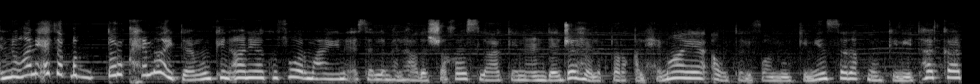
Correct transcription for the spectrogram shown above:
إنه أنا أثق بطرق حمايته. ممكن أنا أكو صور معينة أسلمها لهذا الشخص لكن عنده جهل بطرق الحماية أو التليفون ممكن ينسرق ممكن يتهكر.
